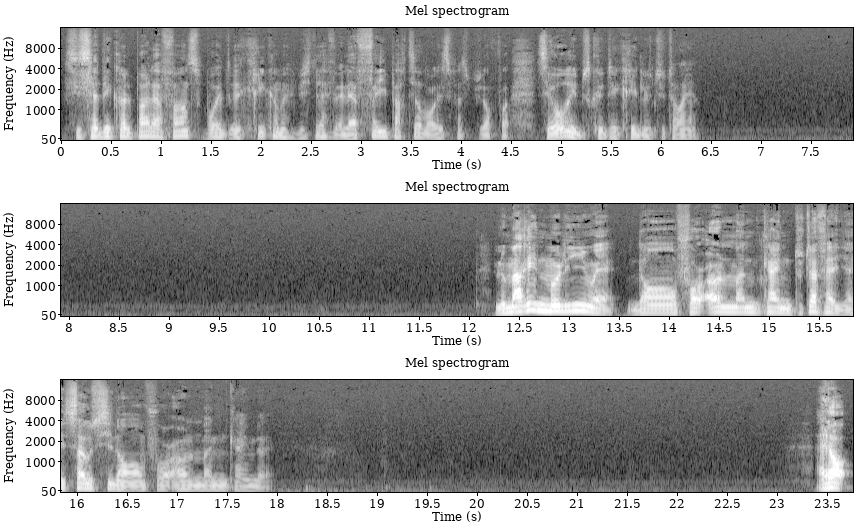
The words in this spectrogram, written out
Si ça décolle pas à la fin, ça pourrait être écrit comme épitaphe. Elle a failli partir dans l'espace plusieurs fois. C'est horrible ce que tu écris le tutoriel. Le mari de Molly, ouais, dans For All Mankind, tout à fait. Il y a ça aussi dans For All Mankind. Alors,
